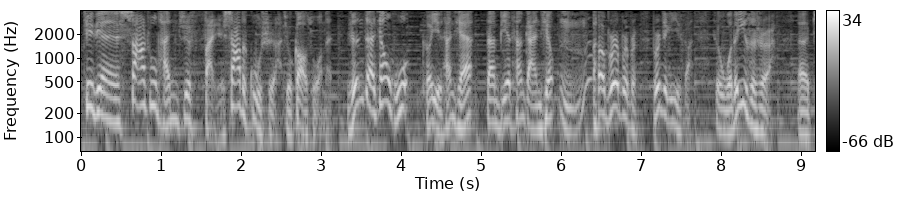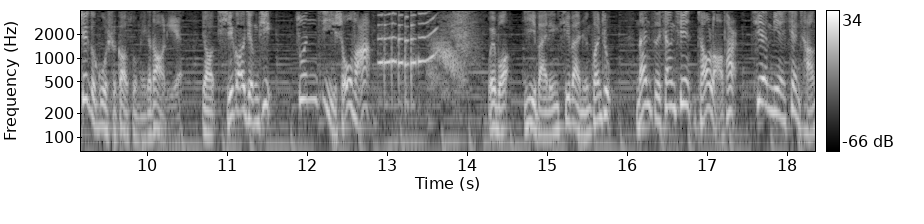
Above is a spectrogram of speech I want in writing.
这件杀猪盘之反杀的故事啊，就告诉我们：人在江湖可以谈钱，但别谈感情。嗯，啊，不是，不是，不是，不是这个意思啊。这我的意思是，呃，这个故事告诉我们一个道理：要提高警惕，遵纪守法。微博一百零七万人关注，男子相亲找老伴儿，见面现场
